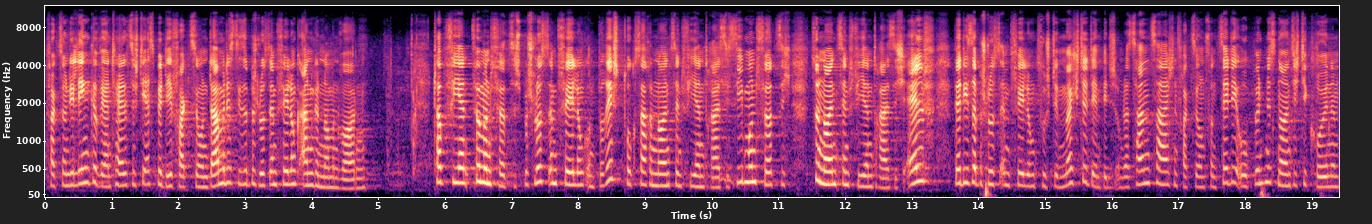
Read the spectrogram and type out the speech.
Die Fraktion DIE LINKE. Wer enthält sich? Die SPD-Fraktion. Damit ist diese Beschlussempfehlung angenommen worden. Top 45 Beschlussempfehlung und Bericht, Drucksache 19-3447 zu 19-3411. Wer dieser Beschlussempfehlung zustimmen möchte, den bitte ich um das Handzeichen. Fraktion von CDU, BÜNDNIS 90 die GRÜNEN.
